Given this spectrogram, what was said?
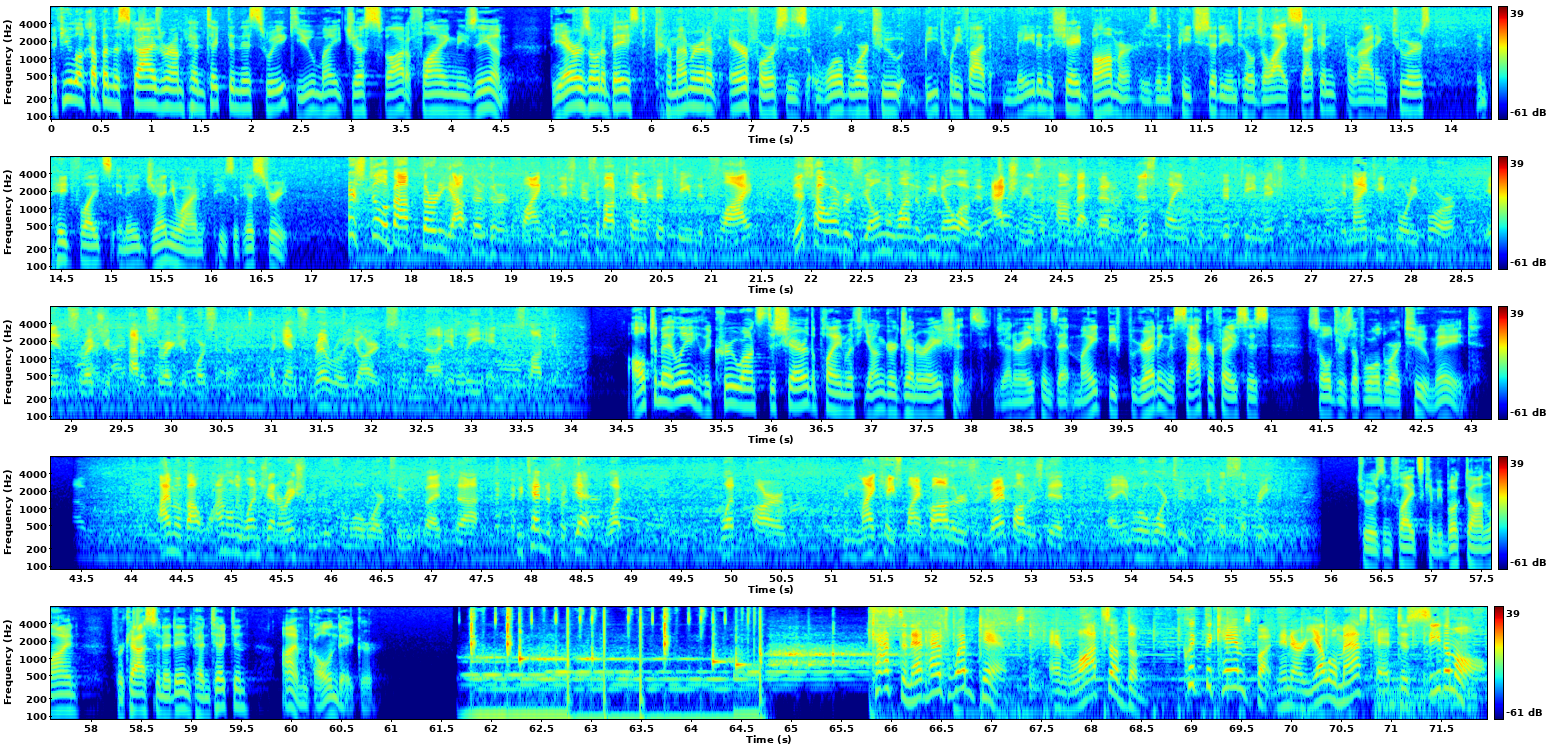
If you look up in the skies around Penticton this week, you might just spot a flying museum. The Arizona based Commemorative Air Force's World War II B 25 Maid in the Shade bomber is in the Peach City until July 2nd, providing tours and paid flights in a genuine piece of history. There's still about 30 out there that are in flying condition. There's about 10 or 15 that fly. This, however, is the only one that we know of that actually is a combat veteran. This plane flew 15 missions in 1944 in out of Cereggia, Corsica, against railroad yards in uh, Italy and Yugoslavia. Ultimately, the crew wants to share the plane with younger generations, generations that might be forgetting the sacrifices soldiers of World War II made. I'm about I'm only one generation removed from World War II, but uh, we tend to forget what what our in my case my fathers and grandfathers did uh, in World War II to keep us uh, free. Tours and flights can be booked online. For Castanet in Penticton, I'm Colin Dacre. Castanet has webcams, and lots of them. Click the cams button in our yellow masthead to see them all.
